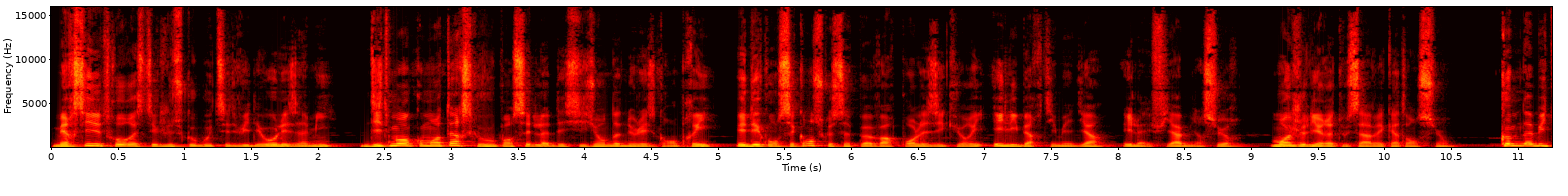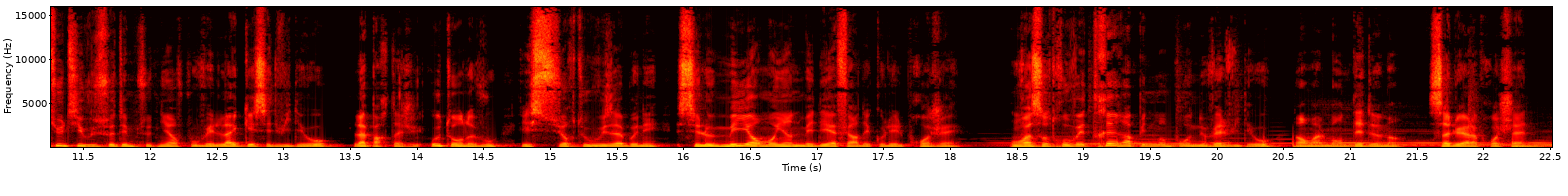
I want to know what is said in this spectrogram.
Merci d'être resté jusqu'au bout de cette vidéo les amis. Dites-moi en commentaire ce que vous pensez de la décision d'annuler ce Grand Prix, et des conséquences que ça peut avoir pour les écuries et Liberty Media, et la FIA bien sûr. Moi je lirai tout ça avec attention. Comme d'habitude, si vous souhaitez me soutenir, vous pouvez liker cette vidéo, la partager autour de vous, et surtout vous abonner. C'est le meilleur moyen de m'aider à faire décoller le projet. On va se retrouver très rapidement pour une nouvelle vidéo, normalement dès demain. Salut à la prochaine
